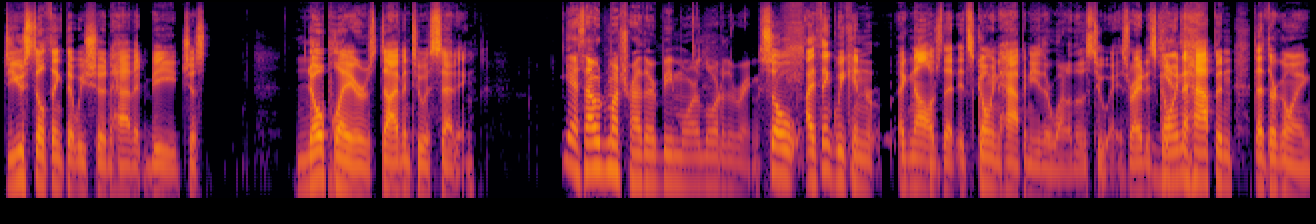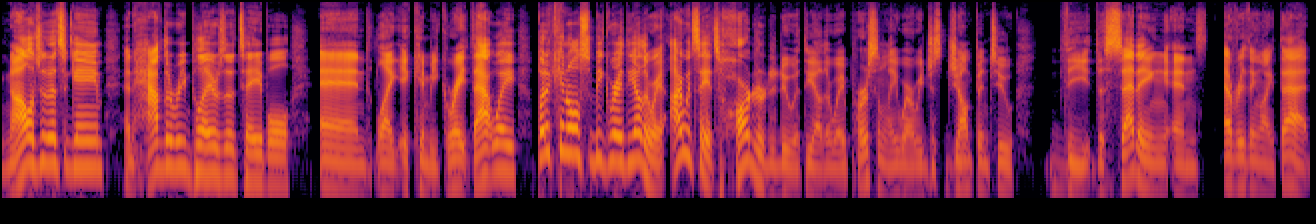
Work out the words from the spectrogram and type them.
Do you still think that we should have it be just no players dive into a setting? Yes, I would much rather be more Lord of the Rings. So I think we can acknowledge that it's going to happen either one of those two ways, right? It's going to happen that they're going to acknowledge that it's a game and have the replayers at a table and like it can be great that way, but it can also be great the other way. I would say it's harder to do it the other way personally where we just jump into the the setting and everything like that.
